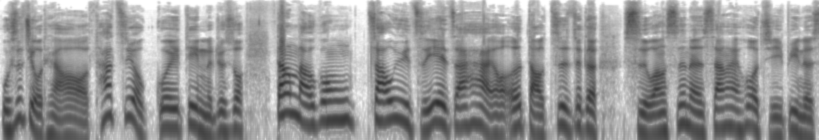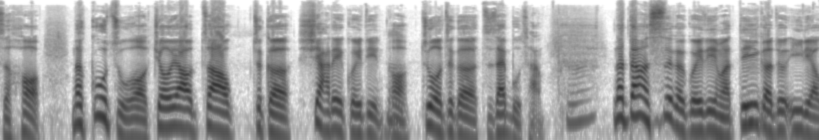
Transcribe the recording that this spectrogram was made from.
五十九条哦，它只有规定了，就是说，当劳工遭遇职业灾害哦，而导致这个死亡、失能、伤害或疾病的时候，那雇主哦就要照这个下列规定哦做这个职灾补偿。嗯，那当然四个规定嘛，第一个就是医疗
